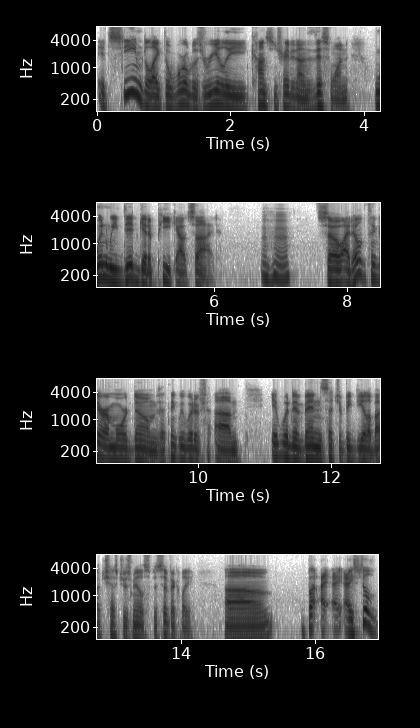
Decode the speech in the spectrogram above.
it seemed like the world was really concentrated on this one when we did get a peek outside. Mm-hmm. So I don't think there are more domes. I think we would have. Um, it wouldn't have been such a big deal about Chester's Mill specifically. Um, but I, I, I still,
